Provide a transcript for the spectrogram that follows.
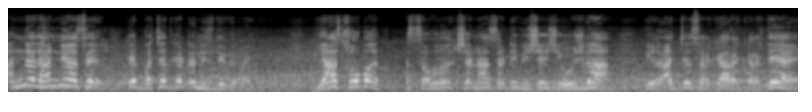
अन्नधान्य असेल हे बचत गटानेच दिलं पाहिजे. यासोबत संरक्षणासाठी विशेष योजना ही राज्य सरकार करते आहे.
